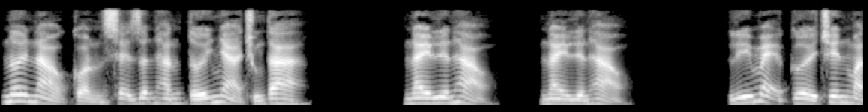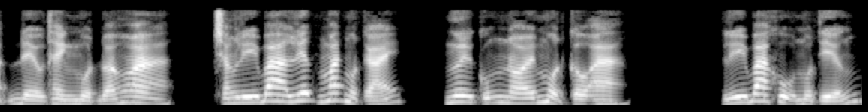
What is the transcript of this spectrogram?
nơi nào còn sẽ dẫn hắn tới nhà chúng ta. Này liên hảo, này liên hảo. Lý mẹ cười trên mặt đều thành một đóa hoa, trắng Lý ba liếc mắt một cái, ngươi cũng nói một câu à. Lý ba khụ một tiếng,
